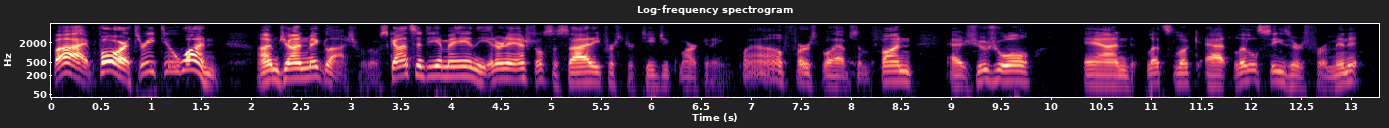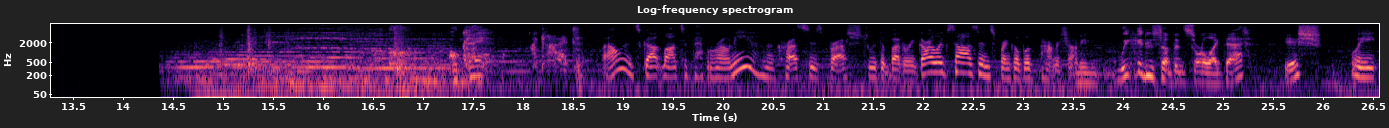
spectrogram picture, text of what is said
Five, four, three, two, one. I'm John Miglautsch for the Wisconsin DMA and the International Society for Strategic Marketing. Well, first we'll have some fun as usual, and let's look at Little Caesars for a minute. Okay, I got it. Well, it's got lots of pepperoni, and the crust is brushed with a buttery garlic sauce and sprinkled with parmesan. I mean, we could do something sort of like that, ish. Wait,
